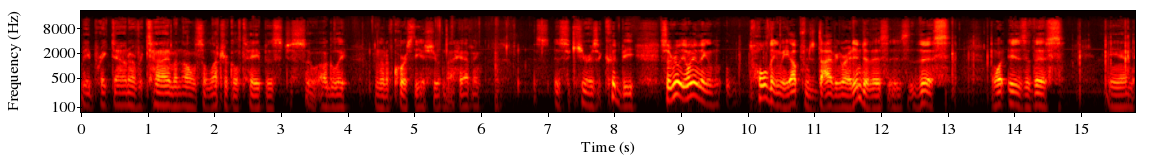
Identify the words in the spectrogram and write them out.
may break down over time, and all this electrical tape is just so ugly. And then, of course, the issue of not having this as secure as it could be. So, really, the only thing holding me up from just diving right into this is this. What is this? And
